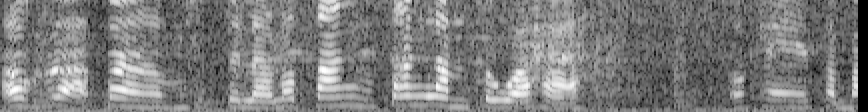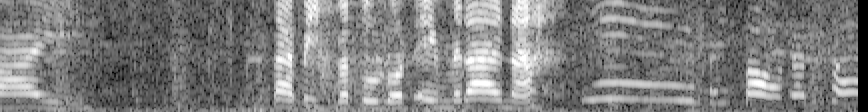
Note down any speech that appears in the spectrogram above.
เอากระตามเสร็จแล้วเราตั้งตั้งลำตัวค่ะ โอเคสบายแต่ปิดประตูรถเองไม่ได้นะ เย้ไปต่อกันค่ะ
